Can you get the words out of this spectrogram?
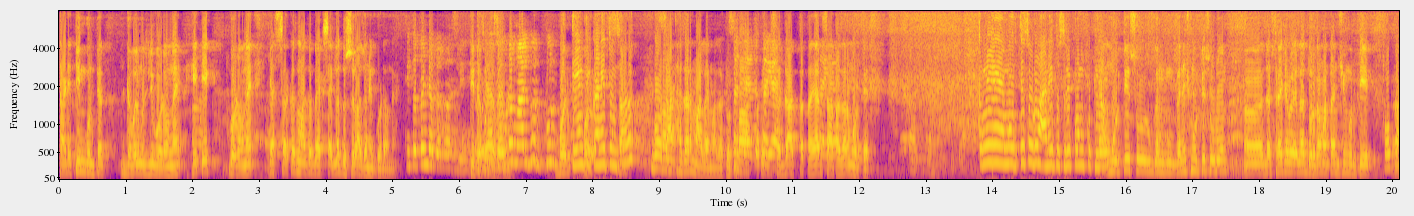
साडेतीन गुंठ्यात डबल मजली गोडाऊन आहे. हे एक गोडाऊन आहे. यासारखंच माझं बॅक साईडला दुसरं अजून एक गोडाऊन आहे. तिथं पण डबल मजली. तिथं पण म्हणजे double. एवढं माल भरपूर भर- तीन भर- ठिकाणी तुमचं सात- गोडाऊन सात हजार माल आहे माझा टोटल सध्या आता तयार. सध्या आता तयार सात हजार मूर्ती आहेत. तुम्ही मूर्ती सोडून आणि दुसरी पण कुठली? मूर्ती सो गण- गणेश मूर्ती सोडून अं, दसऱ्याच्या वेळेला दुर्गा मातांची मूर्ती हो का?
